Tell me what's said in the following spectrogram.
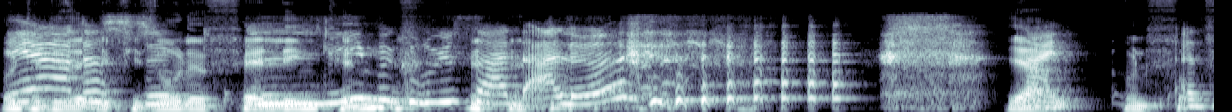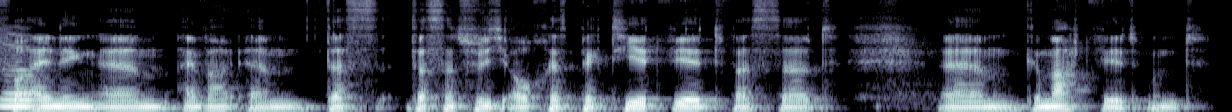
unter ja, dieser Episode stimmt. verlinken. Liebe Grüße an alle. ja, Nein. Und vor, Also- vor allen Dingen ähm, einfach, ähm, dass das natürlich auch respektiert wird, was dort ähm, gemacht wird. Und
